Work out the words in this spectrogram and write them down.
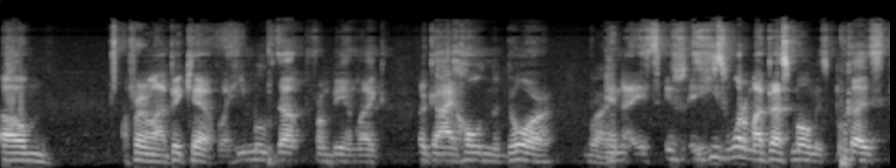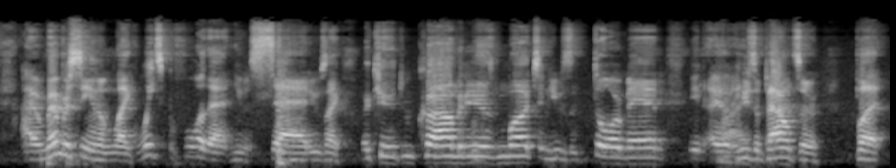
Um, a friend of mine, Big Kev, like he moved up from being like a guy holding the door, right. and it's, it's, he's one of my best moments because I remember seeing him like weeks before that, and he was sad. He was like, I can't do comedy as much, and he was a doorman. He, Right. he was a bouncer, but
